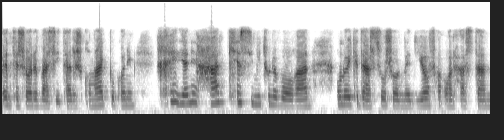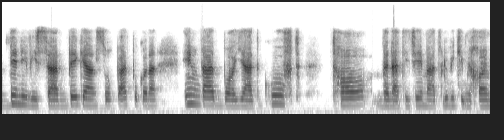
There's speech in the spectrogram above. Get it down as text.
انتشار وسیعترش کمک بکنیم. خیلی یعنی هر کسی می‌تونه واقعا اونایی که در سوشال مدیا فعال هستن بنویسن بگن صحبت بکنن اینقدر باید گفت تا به نتیجه مطلوبی که می‌خوایم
